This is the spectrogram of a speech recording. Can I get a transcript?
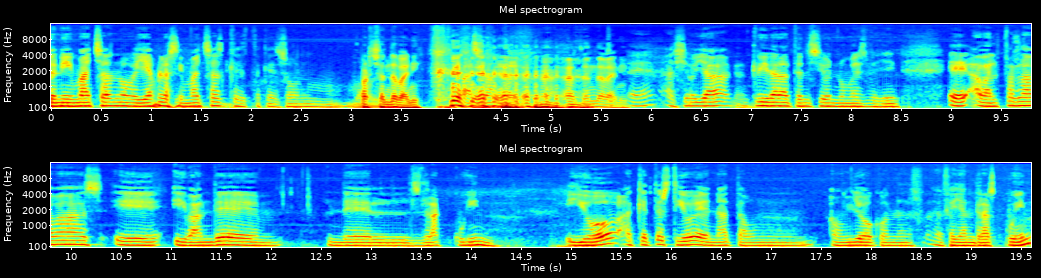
Tenir imatges no veiem les imatges que, que són molt... Per això han de venir. Per això, han de venir. Eh? Això ja crida l'atenció només veient. Eh, abans parlaves, eh, Ivan, de, dels drag queen. I jo aquest estiu he anat a un, a un lloc on feien drag queen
